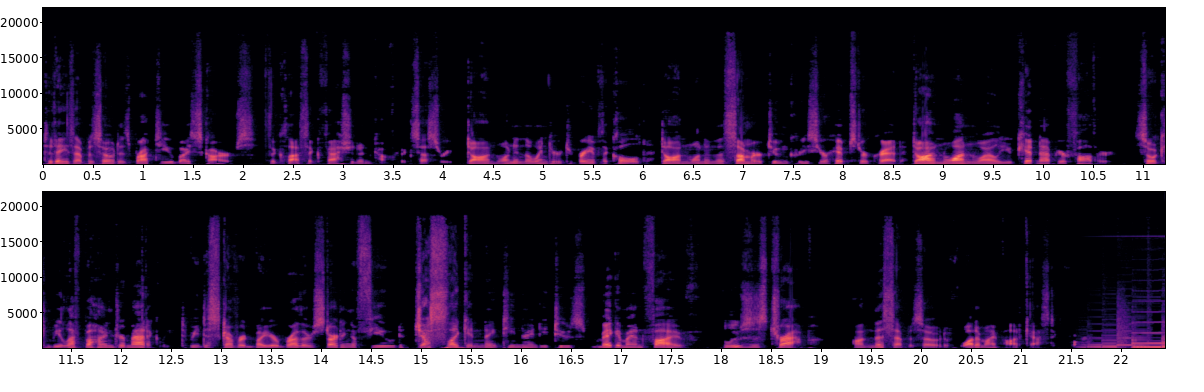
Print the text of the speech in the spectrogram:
Today's episode is brought to you by Scarves, the classic fashion and comfort accessory. Don one in the winter to brave the cold. Don one in the summer to increase your hipster cred. Don one while you kidnap your father. So it can be left behind dramatically to be discovered by your brother starting a feud, just like in 1992's Mega Man 5, Blues' Trap, on this episode of What Am I Podcasting For?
